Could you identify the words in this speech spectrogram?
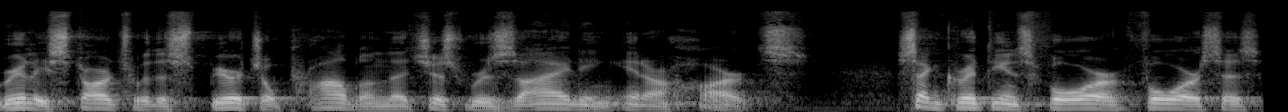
really starts with a spiritual problem that's just residing in our hearts. 2 Corinthians 4 4 says,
